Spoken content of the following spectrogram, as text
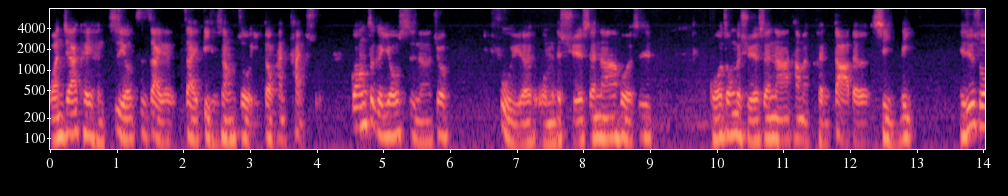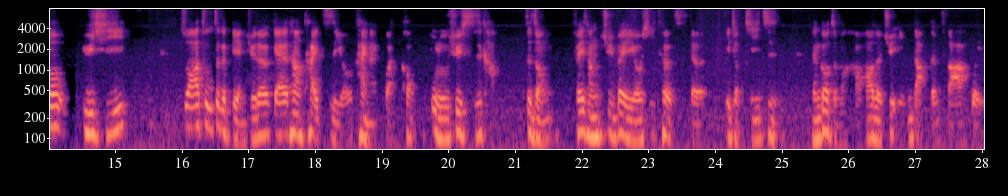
玩家可以很自由自在的在地图上做移动和探索。光这个优势呢，就赋予了我们的学生啊，或者是国中的学生啊，他们很大的吸引力。也就是说，与其抓住这个点，觉得 GatherTown 太自由、太难管控，不如去思考这种。非常具备游戏特质的一种机制，能够怎么好好的去引导跟发挥，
